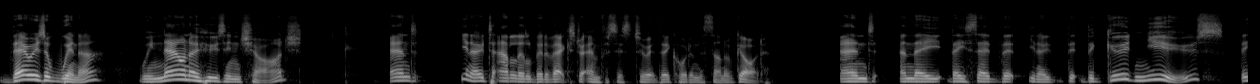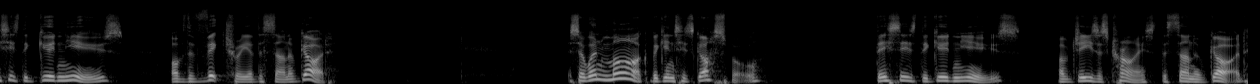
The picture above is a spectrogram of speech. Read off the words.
there is a winner, we now know who's in charge. And, you know, to add a little bit of extra emphasis to it, they called him the Son of God. And, and they, they said that, you know, the, the good news, this is the good news of the victory of the Son of God. So when Mark begins his gospel, this is the good news of Jesus Christ, the Son of God.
